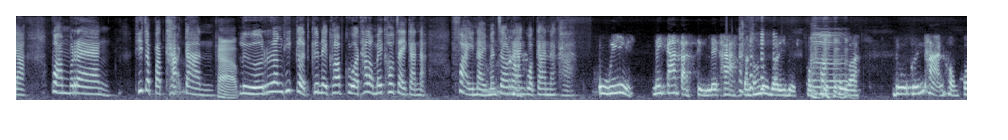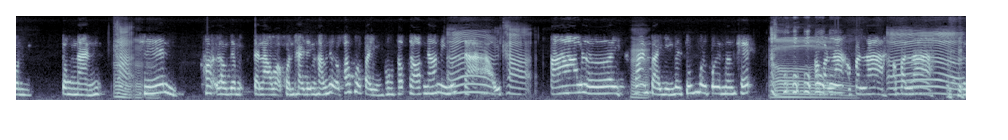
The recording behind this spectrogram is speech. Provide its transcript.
ยา ความแรง ที่จะปะทะกันหรือเรื่องที่เกิดขึ้นในครอบครัว ถ้าเราไม่เข้าใจกันอะ ฝ่ายไหนมันจะแรงกว่ากันนะคะ อุ้ยไม่กล้าตัดสินเลยค่ะ มันต้องดูบริบทของครอบครัว ดูพื้นฐานของคนตรงนั้นเช่นเราจะแต่เราอะคนไทยจะมีความรู้สึกว่าครอบครัวฝ่ายหญิงคงซอฟๆนะมีลูกสาวเปล่าเลยบ้านฝ่ายหญิงเป็นซุ้มมือปืนเมืองเพชรเอาปลาเอาปลาเอาปลาเอ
